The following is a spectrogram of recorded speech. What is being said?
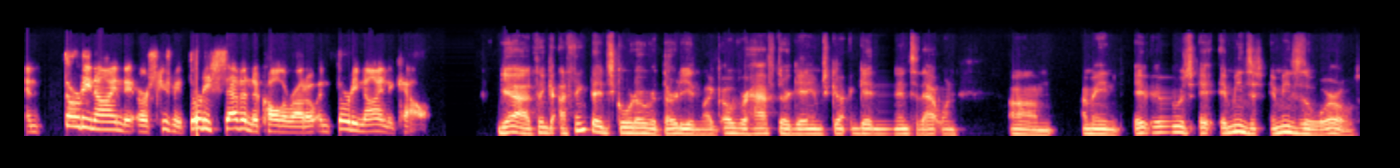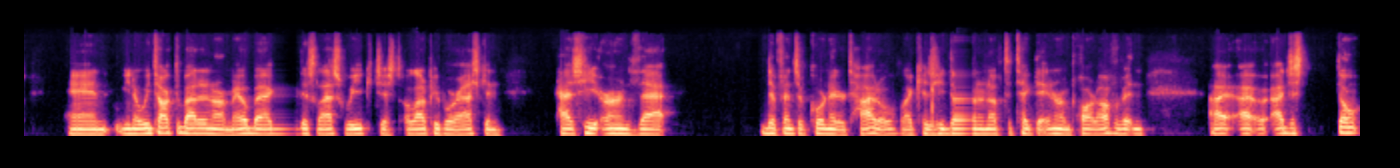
and 39 to, or excuse me, 37 to Colorado and 39 to Cal. Yeah, I think I think they'd scored over 30 in like over half their games getting into that one. um, I mean, it, it was it, it means it means the world. And you know, we talked about it in our mailbag this last week. Just a lot of people were asking, has he earned that defensive coordinator title? Like, has he done enough to take the interim part off of it? And I, I, I just don't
